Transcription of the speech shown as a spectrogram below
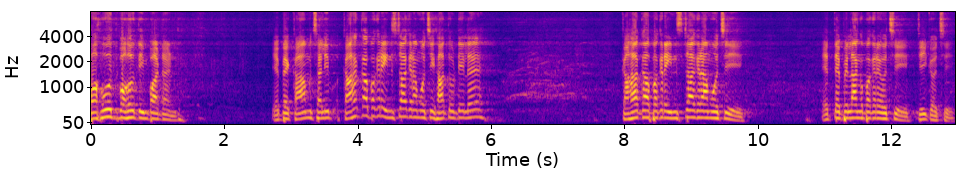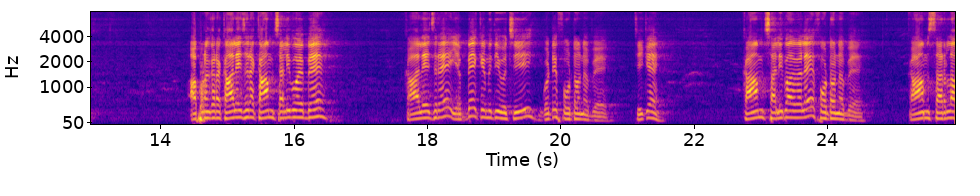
बहुत बहुत इंपॉर्टेंट एबे काम चली कहा का पकड़े इंस्टाग्राम अच्छी हाथ उठिले कहा का पकड़े इंस्टाग्राम अच्छी एत पिला पकड़े अच्छी ठीक अच्छी आपणकर कॉलेज काम चलो एवं कॉलेज केमी अच्छी गोटे फोटो ने ठीक है काम चलवा बेले फोटो ने काम सरला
